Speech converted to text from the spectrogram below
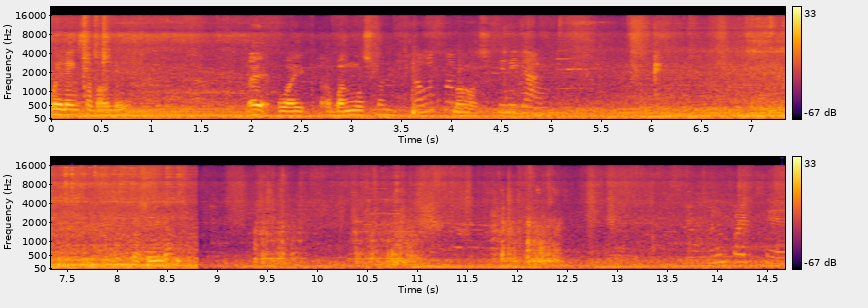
wala yung sabaw din Ay, why bangos man. Bangos pa Bangos. sinigang. Kasi nga. Anong part sir?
